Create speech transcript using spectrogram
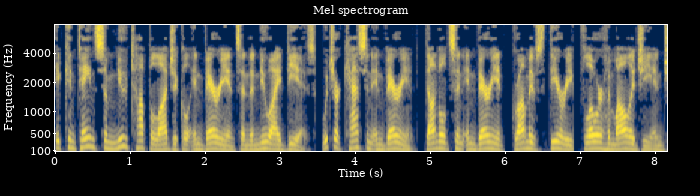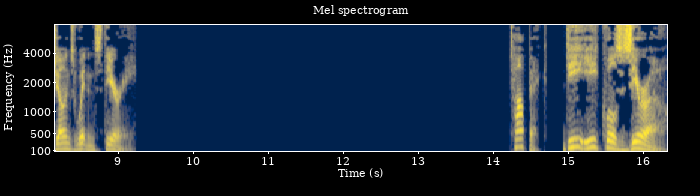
It contains some new topological invariants and the new ideas, which are Casson invariant, Donaldson invariant, Gromov's theory, Floer homology and Jones-Witten's theory. D equals 0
